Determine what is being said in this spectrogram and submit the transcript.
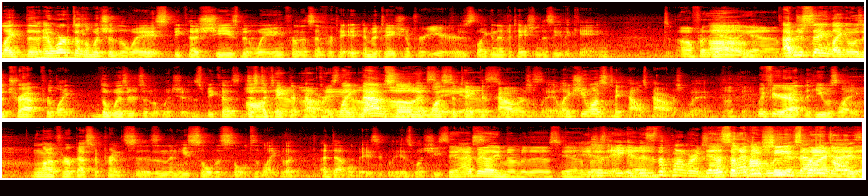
Like the it worked on the Witch of the Waste because she's been waiting for this invita- invitation for years, like an invitation to see the king. Oh, for the, yeah, Um, yeah. I'm just saying, like it was a trap for like the wizards and the witches because just All to take their powers. okay. Like Oh, Madame oh, Suliman wants see, to take yes, their powers yes. away. Like she wants to take Howl's powers away. okay. We figure out that he was like one of her best apprentices, and then he sold his soul to like a, a devil, basically, is what she. See, I barely remember this. Yeah, It's but, just it, yeah. this is the point where it's Yeah, just so I think she convoluted that, explains like, all this,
